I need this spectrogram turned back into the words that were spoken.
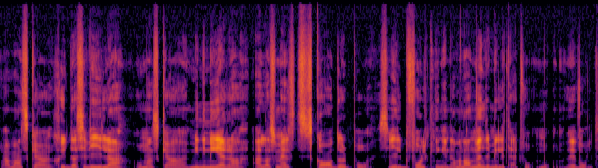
att man ska skydda civila och man ska minimera alla som helst skador på civilbefolkningen när man använder militärt eh, våld.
